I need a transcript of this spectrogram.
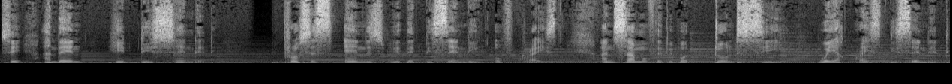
See? And then he descended. The process ends with the descending of Christ. And some of the people don't see where Christ descended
